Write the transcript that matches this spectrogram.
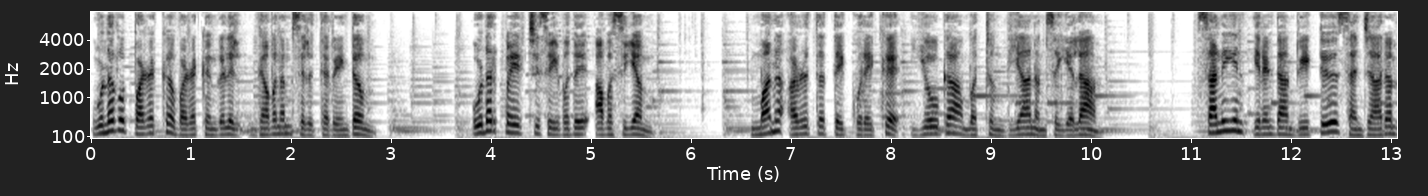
உணவு பழக்க வழக்கங்களில் கவனம் செலுத்த வேண்டும். உடற்பயிற்சி செய்வது அவசியம். மன அழுத்தத்தை குறைக்க யோகா மற்றும் தியானம் செய்யலாம். சனியின் இரண்டாம் வீட்டு சஞ்சாரம்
